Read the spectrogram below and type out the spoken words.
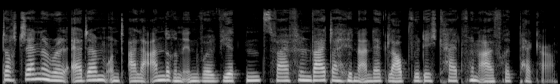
Doch General Adam und alle anderen Involvierten zweifeln weiterhin an der Glaubwürdigkeit von Alfred Packer.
